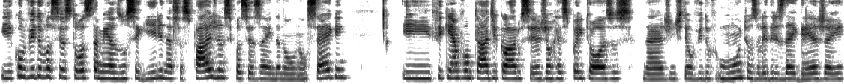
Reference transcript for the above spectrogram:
E convido vocês todos também a nos seguirem nessas páginas, se vocês ainda não, não seguem. E fiquem à vontade, claro, sejam respeitosos. Né? A gente tem ouvido muitos líderes da igreja aí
